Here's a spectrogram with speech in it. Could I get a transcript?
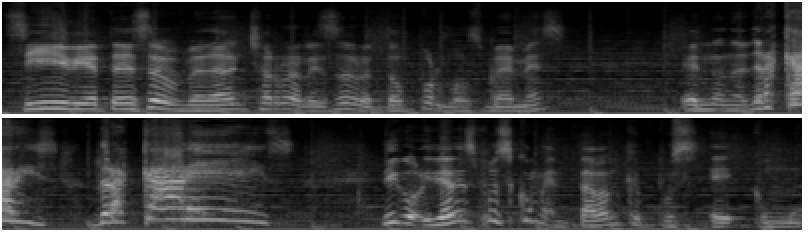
Sí, fíjate, eso me da un chorro de risa, sobre todo por los memes. En donde, ¡Dracaris! ¡Dracaris! Digo, y ya después comentaban que pues eh, como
